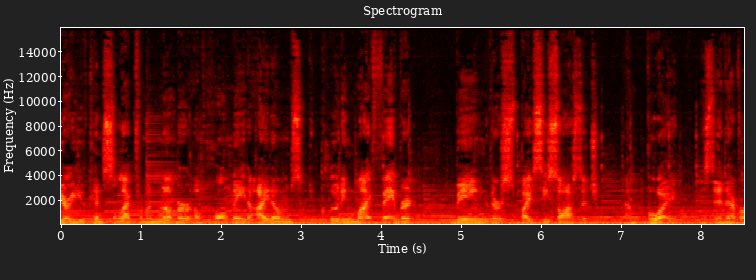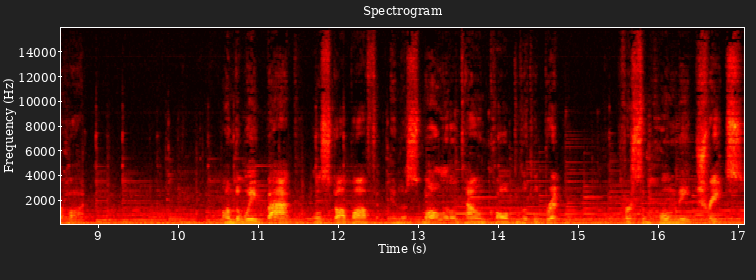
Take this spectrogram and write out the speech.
Here you can select from a number of homemade items, including my favorite being their spicy sausage. And boy, is it ever hot. On the way back, we'll stop off in a small little town called Little Britain for some homemade treats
